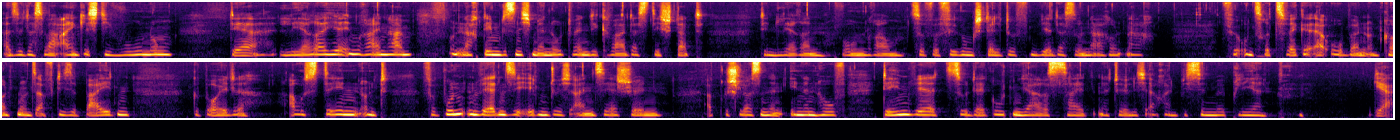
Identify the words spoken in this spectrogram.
Also das war eigentlich die Wohnung der Lehrer hier in Rheinheim. Und nachdem das nicht mehr notwendig war, dass die Stadt den Lehrern Wohnraum zur Verfügung stellt, durften wir das so nach und nach für unsere Zwecke erobern und konnten uns auf diese beiden Gebäude ausdehnen und verbunden werden sie eben durch einen sehr schönen abgeschlossenen Innenhof, den wir zu der guten Jahreszeit natürlich auch ein bisschen möblieren. Ja,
